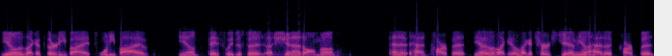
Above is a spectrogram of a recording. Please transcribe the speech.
You know, it was like a thirty by twenty five. You know, basically just a, a shed almost and it had carpet. You know, it was like it was like a church gym. You know, it had a carpet,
